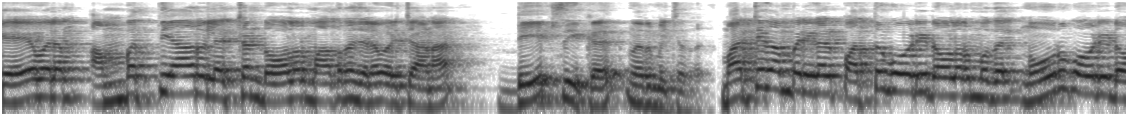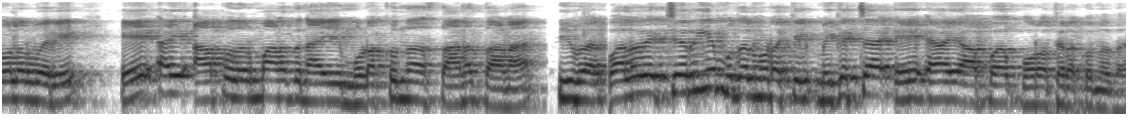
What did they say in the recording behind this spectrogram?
കേവലം അമ്പത്തിയാറ് ലക്ഷം ഡോളർ മാത്രം ചെലവഴിച്ചാണ് ഡീപ് സീക്ക് നിർമ്മിച്ചത്. മറ്റ് കമ്പനികൾ പത്ത് കോടി ഡോളർ മുതൽ നൂറ് കോടി ഡോളർ വരെ എ ഐ ആപ്പ് നിർമ്മാണത്തിനായി മുടക്കുന്ന സ്ഥാനത്താണ് ഇവർ വളരെ ചെറിയ മുതൽ മുടക്കിൽ മികച്ച എ ഐ ആപ്പ് പുറത്തിറക്കുന്നത്.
